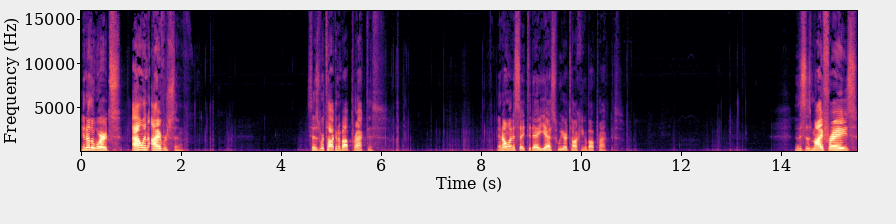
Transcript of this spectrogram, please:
In other words, Allen Iverson says we're talking about practice. And I want to say today, yes, we are talking about practice. And this is my phrase.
